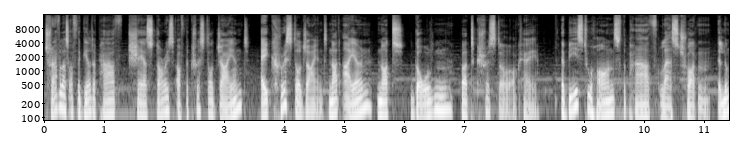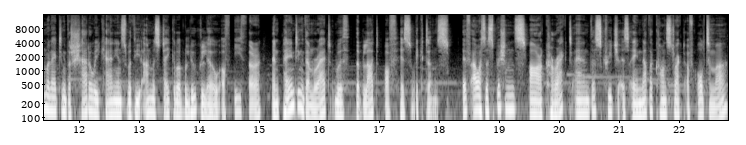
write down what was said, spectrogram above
Travelers of the Gilded Path share stories of the Crystal Giant. A Crystal Giant, not iron, not golden, but crystal, okay. A beast who haunts the path less trodden, illuminating the shadowy canyons with the unmistakable blue glow of ether and painting them red with the blood of his victims. If our suspicions are correct and this creature is another construct of Ultima,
